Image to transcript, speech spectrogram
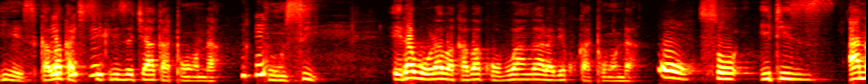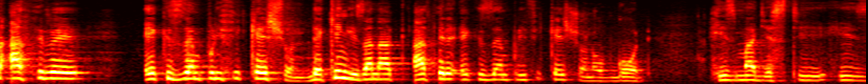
yes kabaka kisikirize kya katonda ku nsi era bw'olaba kabaka obwanga alabye ku katonda Oh, so it is an earthly exemplification the king is an earthly exemplification of god his majesty his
